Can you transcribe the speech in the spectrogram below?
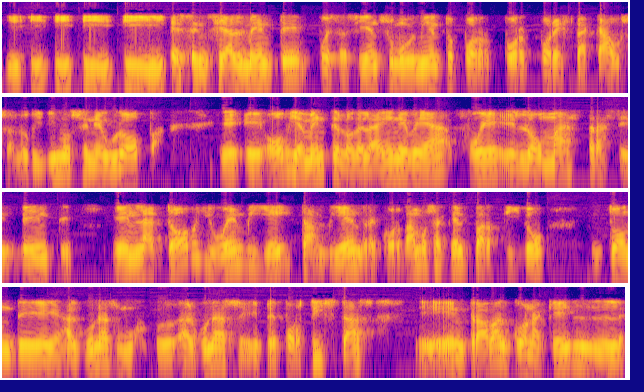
y, y, y, y, esencialmente pues hacían su movimiento por, por, por esta causa. Lo vivimos en Europa. Eh, eh, obviamente lo de la NBA fue lo más trascendente. En la WNBA también, recordamos aquel partido donde algunas, algunas eh, deportistas eh, entraban con aquel,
